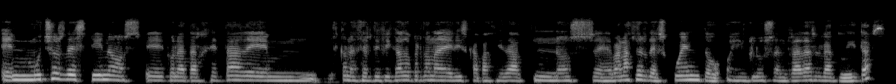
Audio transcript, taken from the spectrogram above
en muchos destinos eh, con la tarjeta de, mm, con el certificado, perdona, de discapacidad, nos eh, van a hacer descuento o incluso entradas gratuitas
